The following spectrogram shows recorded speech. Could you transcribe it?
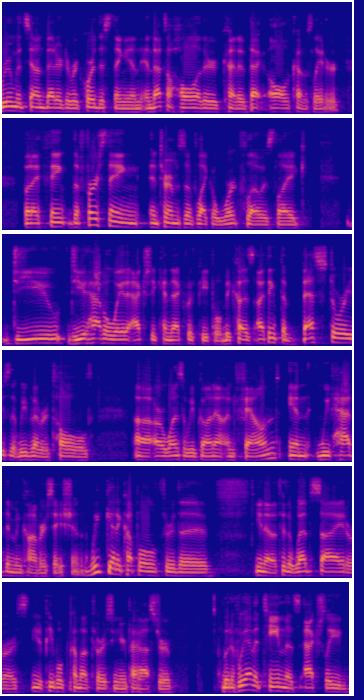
room would sound better to record this thing in. And that's a whole other kind of that all comes later. But i think the first thing in terms of like a workflow is like do you do you have a way to actually connect with people? Because i think the best stories that we've ever told uh, are ones that we've gone out and found and we've had them in conversation. We get a couple through the you know through the website or our, you know, people come up to our senior pastor. But if we have a team that's actually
